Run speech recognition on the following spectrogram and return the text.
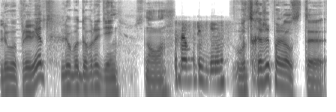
Люба, привет. Люба, добрый день снова. Добрый день. Вот скажи, пожалуйста,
